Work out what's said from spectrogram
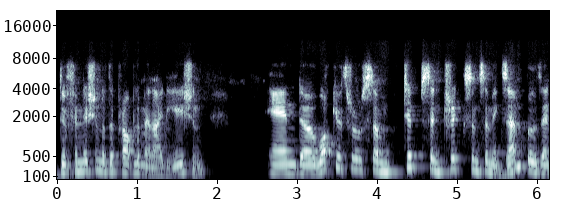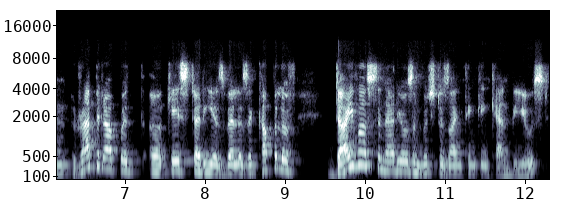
definition of the problem and ideation, and uh, walk you through some tips and tricks and some examples and wrap it up with a case study as well as a couple of diverse scenarios in which design thinking can be used.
